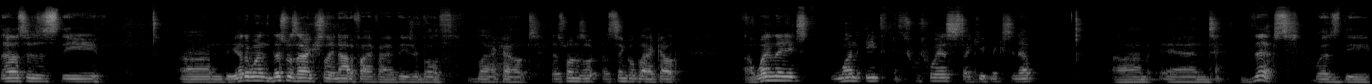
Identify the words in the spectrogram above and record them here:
This is the um, the other one. This was actually not a 5.5. These are both blackout. This one's a single blackout. Uh, one eighth, one eighth twist. I keep mixing up. Um, and this was the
